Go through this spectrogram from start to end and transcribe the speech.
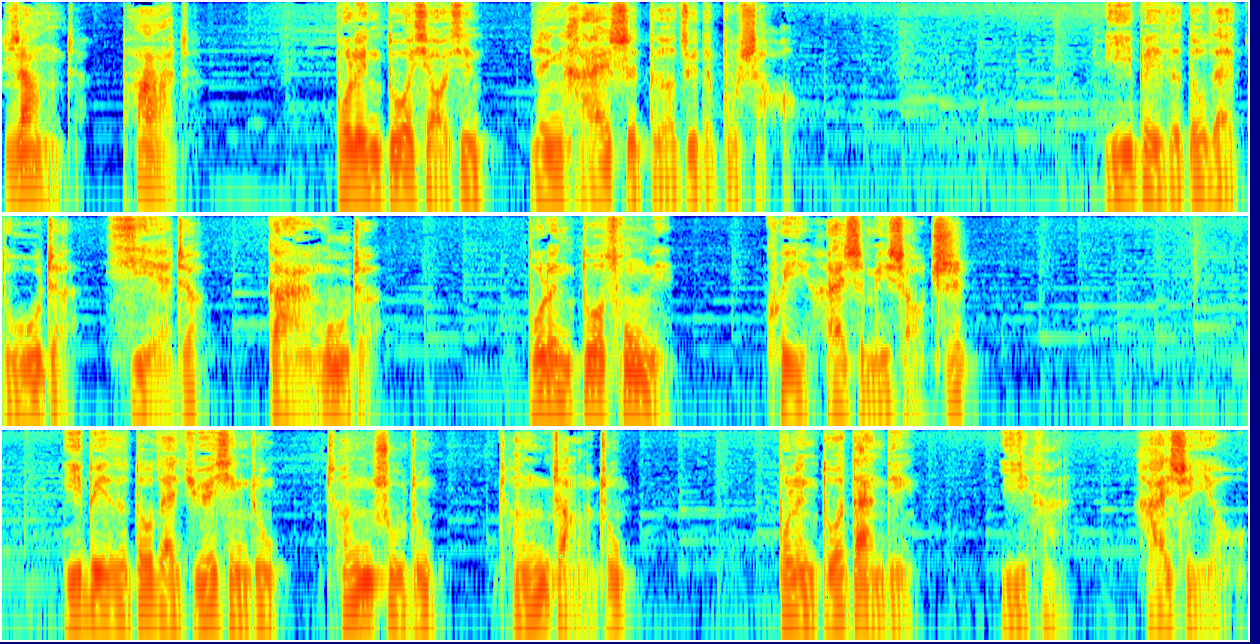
让着、怕着，不论多小心，人还是得罪的不少；一辈子都在读着、写着、感悟着，不论多聪明，亏还是没少吃；一辈子都在觉醒中。成熟中，成长中，不论多淡定，遗憾还是有。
